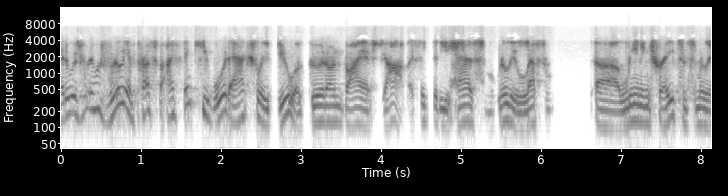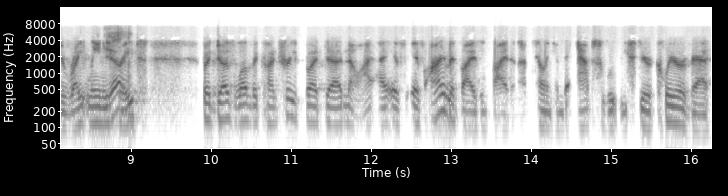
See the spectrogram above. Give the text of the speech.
and it was it was really impressive. I think he would actually do a good unbiased job. I think that he has some really left uh, leaning traits and some really right leaning Yeah. traits, but does love the country. But uh, no, I, I, if if I'm advising Biden, I'm telling him to absolutely steer clear of that.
